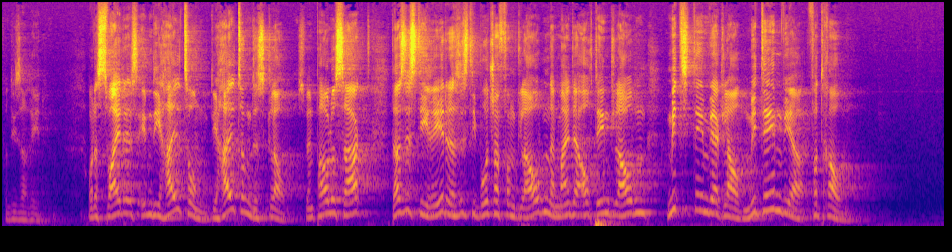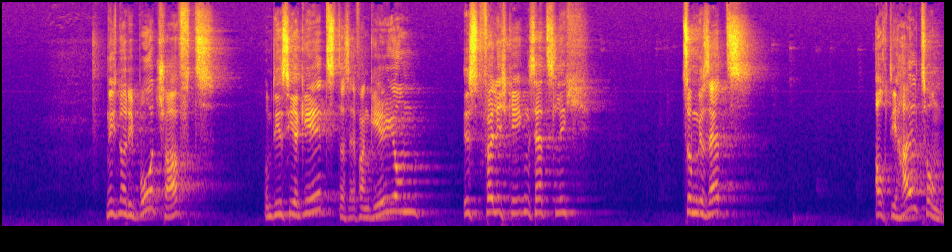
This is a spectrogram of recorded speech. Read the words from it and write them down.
von dieser Rede. Aber das zweite ist eben die Haltung, die Haltung des Glaubens. Wenn Paulus sagt, das ist die Rede, das ist die Botschaft vom Glauben, dann meint er auch den Glauben, mit dem wir glauben, mit dem wir vertrauen. Nicht nur die Botschaft, um die es hier geht, das Evangelium, ist völlig gegensätzlich zum Gesetz. Auch die Haltung.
